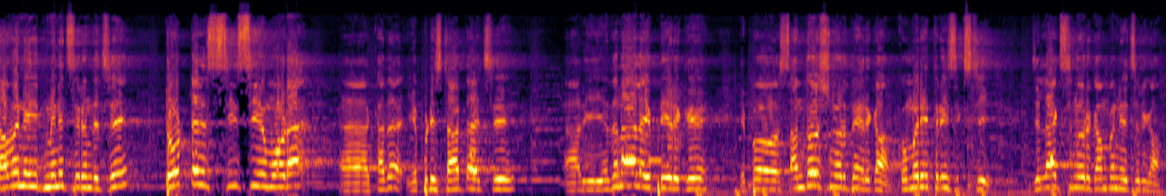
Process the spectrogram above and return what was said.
செவன் எயிட் மினிட்ஸ் இருந்துச்சு. டோட்டல் சிசிஎமோட கதை எப்படி ஸ்டார்ட் ஆச்சு? அது எதனால இப்படி இருக்கு? இப்போ சந்தோஷ்னு ஒருத்தன் இருக்கான் குமரி த்ரீ சிக்ஸ்டி ஜிலாக்ஸ்னு ஒரு கம்பெனி வச்சிருக்கான்.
